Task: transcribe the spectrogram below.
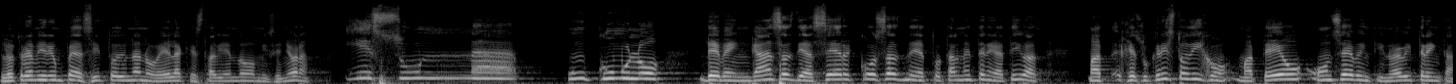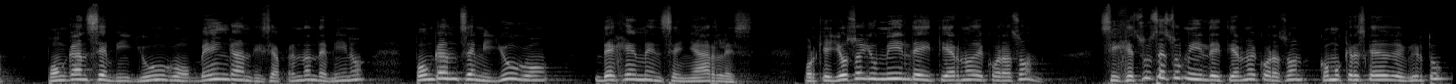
El otro día miré un pedacito de una novela que está viendo mi señora y es una, un cúmulo de venganzas, de hacer cosas totalmente negativas. Jesucristo dijo, Mateo 11, 29 y 30, pónganse mi yugo, vengan, dice, aprendan de mí, ¿no? Pónganse mi yugo, déjenme enseñarles, porque yo soy humilde y tierno de corazón. Si Jesús es humilde y tierno de corazón, ¿cómo crees que debes vivir tú?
